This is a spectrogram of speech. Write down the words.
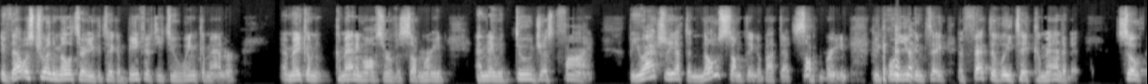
If that was true in the military, you could take a B 52 wing commander and make him commanding officer of a submarine, and they would do just fine but you actually have to know something about that submarine before you can take effectively take command of it. So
